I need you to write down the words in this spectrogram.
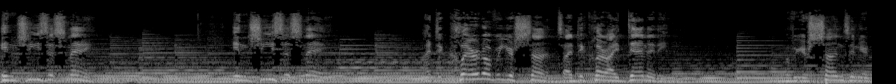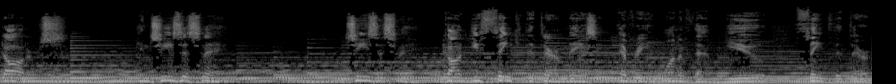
in Jesus' name. In Jesus' name. I declare it over your sons. I declare identity over your sons and your daughters. In Jesus' name. Jesus' name. God, you think that they're amazing, every one of them. You think that they're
